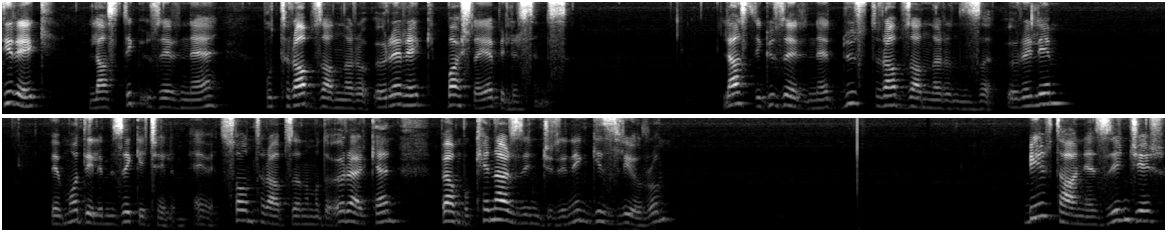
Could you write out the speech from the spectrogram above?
direkt lastik üzerine bu trabzanları örerek başlayabilirsiniz. Lastik üzerine düz trabzanlarınızı örelim ve modelimize geçelim. Evet son trabzanımı da örerken ben bu kenar zincirini gizliyorum. Bir tane zincir,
